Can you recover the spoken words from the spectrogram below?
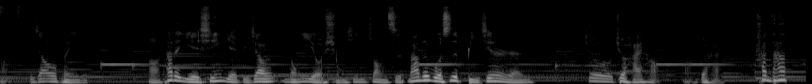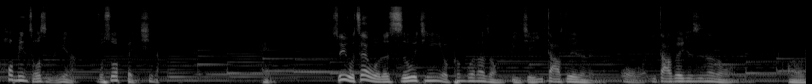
啊，比较 open 一点，啊，他的野心也比较容易有雄心壮志。那如果是比肩的人，就就还好啊，就还好，看他后面走什么运啊。我说本性啊，嘿，所以我在我的实务经验有碰过那种比劫一大堆的人，哦，一大堆就是那种，呃，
